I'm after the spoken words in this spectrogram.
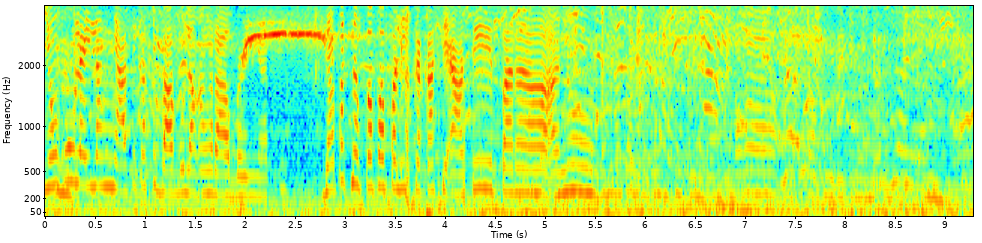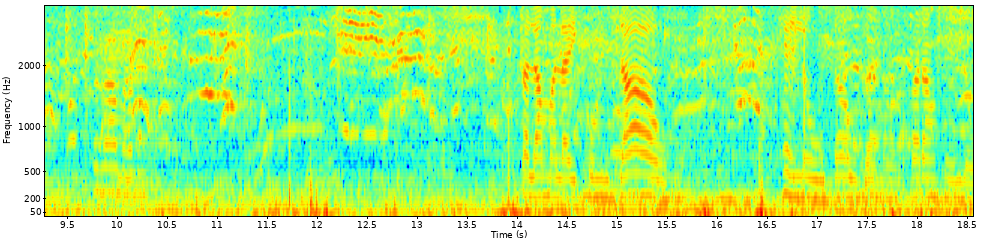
Yung kulay lang niya ate kasi bago lang ang rubber niya ate. Dapat nagpapapalit ka kasi ate para ano. Hmm. Salamat. Assalamualaikum daw. Hello daw, gano'n. Parang hello.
